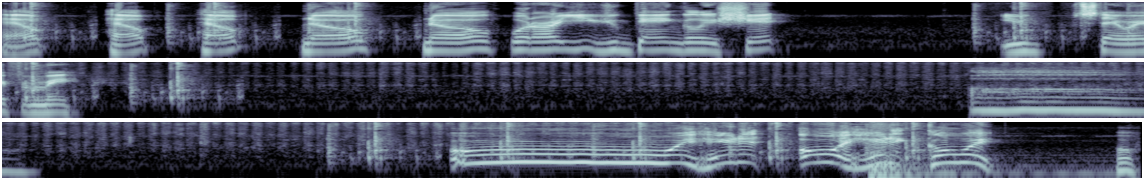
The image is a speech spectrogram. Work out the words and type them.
Help, help, help. No, no. What are you, you gangly shit? You stay away from me. Oh. Oh, I hate it. Oh, I hate it. Go away. Oh.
